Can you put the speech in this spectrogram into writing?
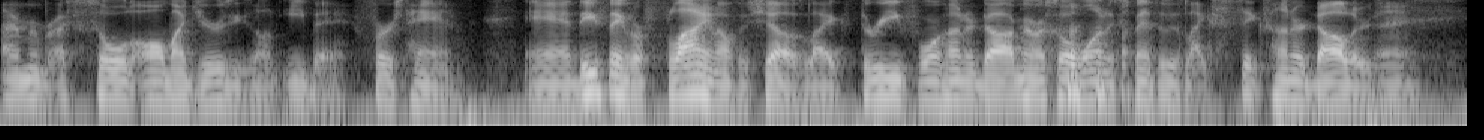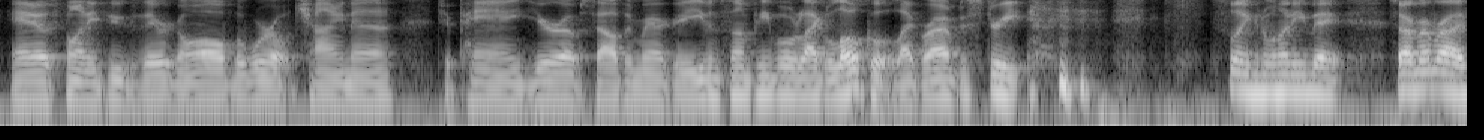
I remember I sold all my jerseys on eBay firsthand. And these things were flying off the shelves, like three, four hundred dollars. I remember I sold one expensive as like six hundred dollars. And it was funny too because they were going all over the world China, Japan, Europe, South America. Even some people were like local, like right up the street, slinging them on eBay. So I remember I,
